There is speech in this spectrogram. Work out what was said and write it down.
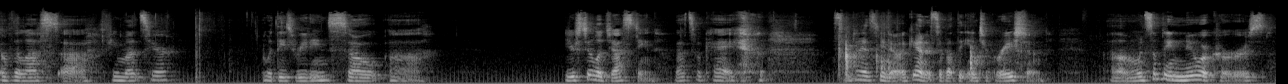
over the last uh, few months here with these readings. So uh, you're still adjusting. That's okay. sometimes, you know, again, it's about the integration. Um, when something new occurs,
